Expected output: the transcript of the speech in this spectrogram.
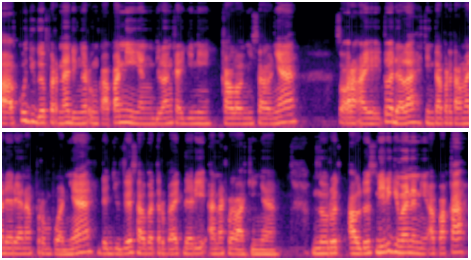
aku juga pernah dengar ungkapan nih yang bilang kayak gini. Kalau misalnya seorang ayah itu adalah cinta pertama dari anak perempuannya dan juga sahabat terbaik dari anak lelakinya. Menurut Aldo sendiri gimana nih? Apakah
